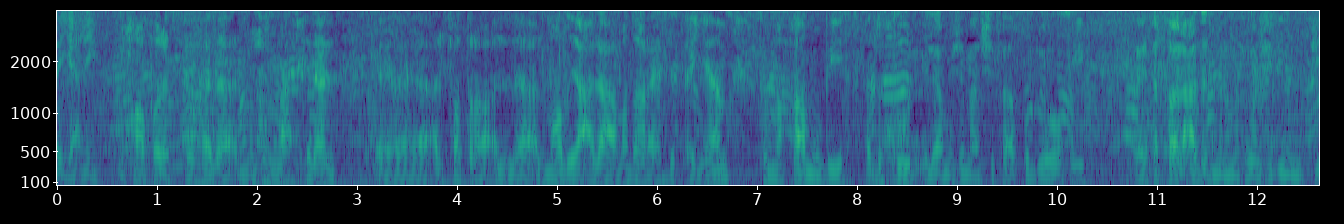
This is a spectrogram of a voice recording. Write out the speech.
يعني محاصرة هذا المجمع خلال الفترة الماضية على مدار عدة أيام. ثم قاموا بالدخول إلى مجمع الشفاء الطبي وباعتقال عدد من المتواجدين في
